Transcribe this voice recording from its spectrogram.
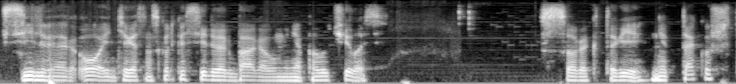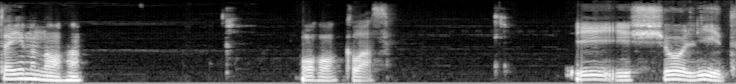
Сильвер. О, интересно, сколько сильвер бара у меня получилось? 43. Не так уж-то и много. Ого, класс. И еще лид.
